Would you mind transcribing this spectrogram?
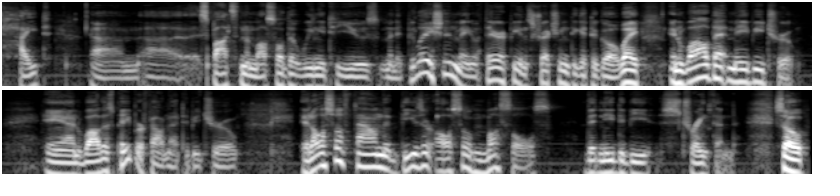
tight um, uh, spots in the muscle that we need to use manipulation, manual therapy, and stretching to get to go away. And while that may be true, and while this paper found that to be true, it also found that these are also muscles that need to be strengthened. So,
